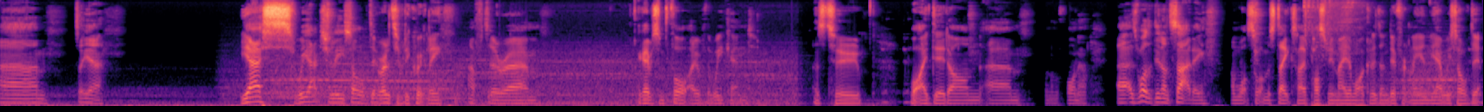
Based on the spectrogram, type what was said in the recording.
Um, so yeah. Yes, we actually solved it relatively quickly after um, I gave it some thought over the weekend as to what I did on um, number four now, uh, as what I did on Saturday and what sort of mistakes I possibly made and what I could have done differently. And yeah, we solved it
